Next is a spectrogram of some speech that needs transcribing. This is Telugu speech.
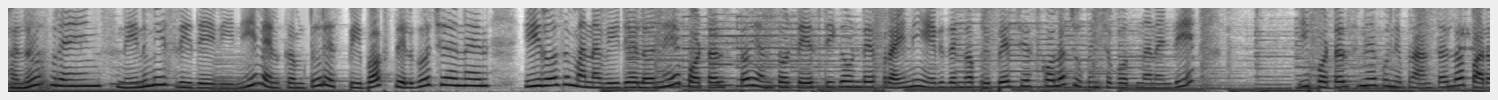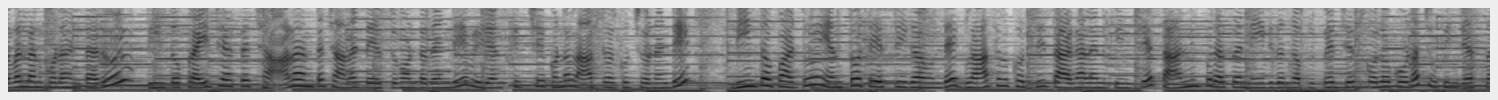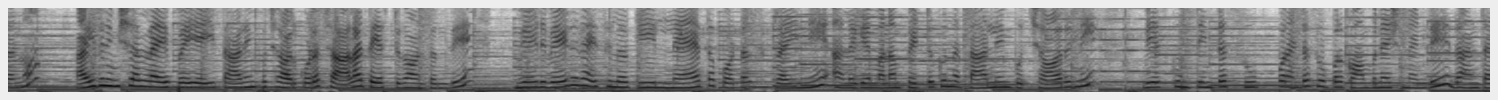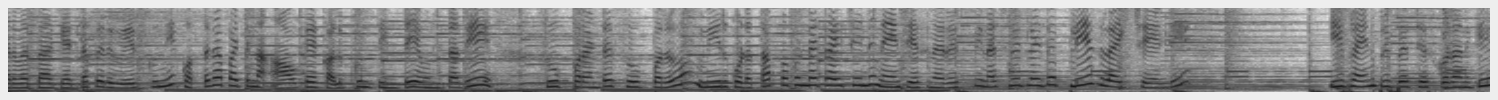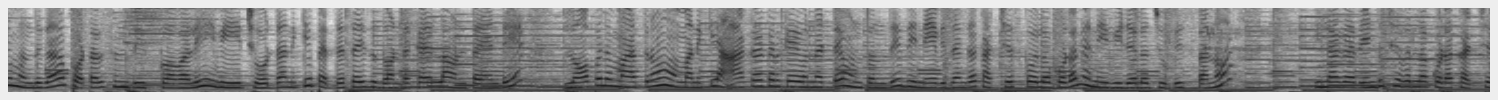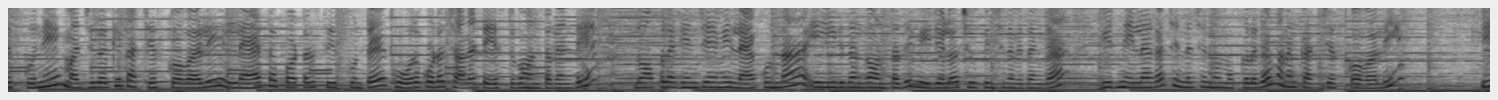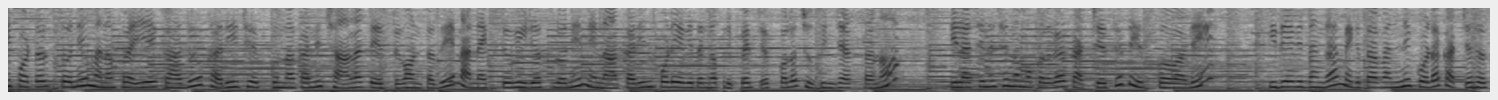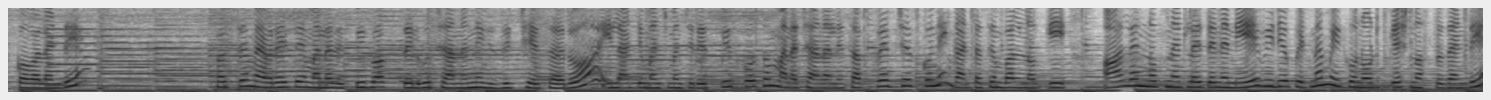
హలో ఫ్రెండ్స్ నేను మీ శ్రీదేవిని. Welcome to recipe box Telugu channel. ఈరోజు మన వీడియోలోని పొటల్స్తో ఎంతో టేస్టీగా ఉండే ఫ్రైని ఏ విధంగా ప్రిపేర్ చేసుకోవాలో చూపించబోతున్నానండి. ఈ పొటల్స్నే కొన్ని ప్రాంతాల్లో పరవల్ అని కూడా అంటారు. దీంతో ఫ్రై చేస్తే చాలా అంటే చాలా టేస్ట్గా ఉంటుందండి. వీడియోని స్కిప్ చేయకుండా లాస్ట్ వరకు చూడండి. దీంతో పాటు ఎంతో టేస్టీగా ఉండే గ్లాసుల కొద్దీ తాగాలనిపించే తాలింపు రసాన్ని ఏ విధంగా ప్రిపేర్ చేసుకోవాలో కూడా చూపించేస్తాను. ఐదు నిమిషాల్లో అయిపోయే ఈ తాలింపు చారు కూడా చాలా టేస్ట్గా ఉంటుంది. వేడి వేడి రైస్లోకి లేత పొటల్స్ ఫ్రైని అలాగే మనం పెట్టుకున్న తాలింపు చారుని వేసుకుని తింటే సూపర్ అంటే సూపర్ కాంబినేషన్ అండి. దాని తర్వాత గడ్డ పెరుగు వేసుకుని కొత్తగా పట్టిన ఆవకాయ కలుపుకుని తింటే ఉంటుంది. సూపర్ అంటే సూపర్. మీరు కూడా తప్పకుండా ట్రై చేయండి. నేను చేసిన రెసిపీ నచ్చినట్లయితే ప్లీజ్ లైక్ చేయండి. ఈ ఫ్రైని ప్రిపేర్ చేసుకోవడానికి ముందుగా పొటల్స్ని తీసుకోవాలి. ఇవి చూడడానికి పెద్ద సైజు దొండకాయల్లా ఉంటాయండి. లోపల మాత్రం మనకి ఆకాకరకాయ ఉన్నట్టే ఉంటుంది. దీన్ని ఏ విధంగా కట్ చేసుకోవాలో కూడా నేను ఈ వీడియోలో చూపిస్తాను. ఇలాగ రెండు చివర్లా కూడా కట్ చేసుకుని మధ్యలోకి కట్ చేసుకోవాలి. లేత పొటల్స్ తీసుకుంటే కూర కూడా చాలా టేస్ట్గా ఉంటుందండి. లోపల గింజ ఏమీ లేకుండా ఈ విధంగా ఉంటుంది. వీడియోలో చూపించిన విధంగా వీటిని ఇలాగా చిన్న చిన్న ముక్కలుగా మనం కట్ చేసుకోవాలి. ఈ పొటల్స్తోని మనం ఫ్రైయే కాదు కర్రీ చేసుకున్నా కానీ చాలా టేస్ట్గా ఉంటుంది. నా నెక్స్ట్ వీడియోస్లోని నేను ఆ కర్రీని కూడా ఏ విధంగా ప్రిపేర్ చేసుకోవాలో చూపించేస్తాను. ఇలా చిన్న చిన్న ముక్కలుగా కట్ చేసి తీసుకోవాలి. ఇదే విధంగా మిగతావన్నీ కూడా కట్ చేసేసుకోవాలండి. ఫస్ట్ టైం ఎవరైతే మన రెసిపీ బాక్స్ తెలుగు ఛానల్ని విజిట్ చేశారో ఇలాంటి మంచి మంచి రెసిపీస్ కోసం మన ఛానల్ని సబ్స్క్రైబ్ చేసుకొని గంట సింబల్ నొక్కి ఆన్లైన్ నొక్కినట్లయితే నేను ఏ వీడియో పెట్టినా మీకు నోటిఫికేషన్ వస్తుందండి.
